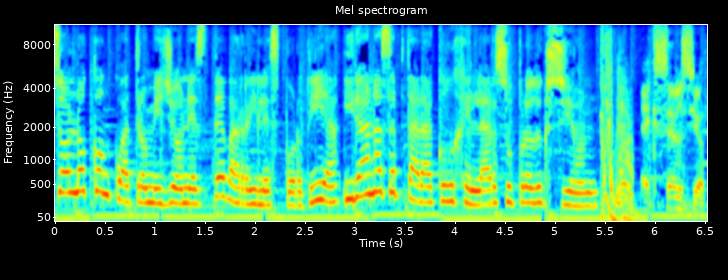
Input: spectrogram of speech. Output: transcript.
Solo con 4 millones de barriles por día, Irán aceptará congelar su producción. Excelsior.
